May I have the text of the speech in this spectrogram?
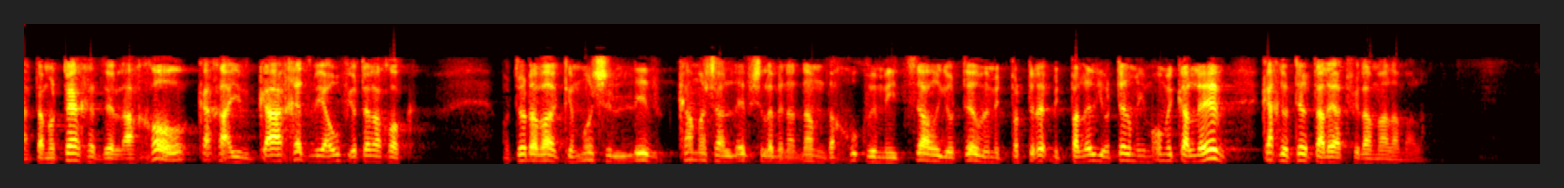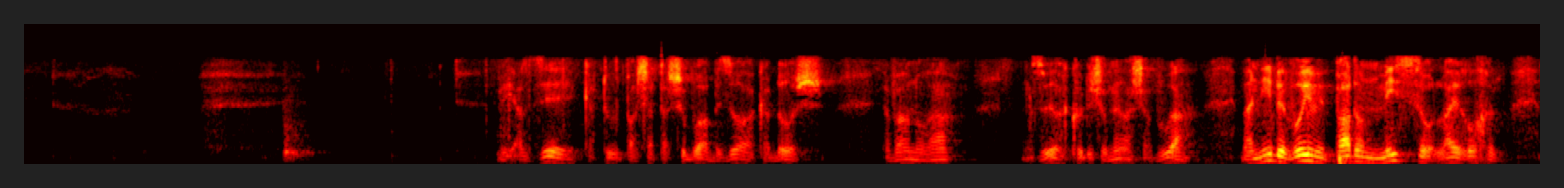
אתה מותח את זה לאחור, ככה יבקע החץ ויעוף יותר רחוק. אותו דבר, כמו שלב, כמה שהלב של הבן אדם דחוק ומיצר יותר ומתפלל יותר מעומק הלב, כך יותר תעלה התפילה מעלה מעלה. ועל זה כתוב פרשת השבוע בזוהר הקדוש, דבר נורא. הזוהר הקודש אומר השבוע, ואני בבואי מפרדון מיסו לי רוכל.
